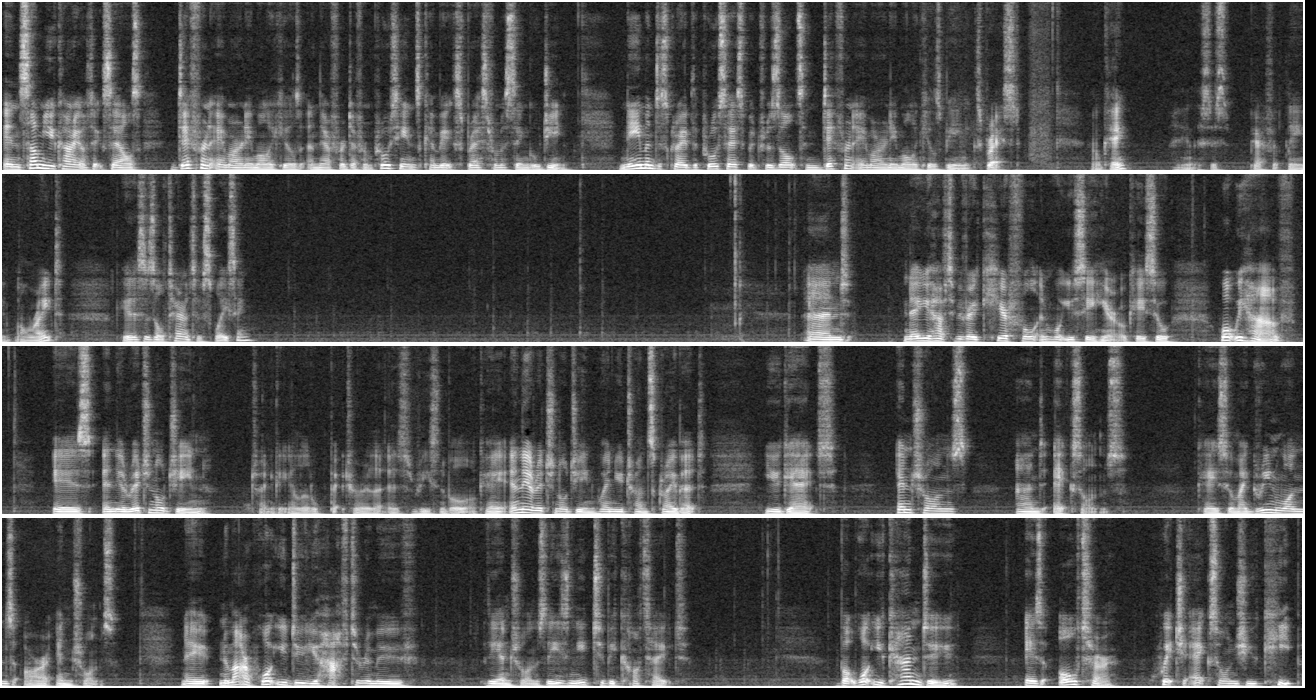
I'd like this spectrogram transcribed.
In some eukaryotic cells, different mRNA molecules and therefore different proteins can be expressed from a single gene. Name and describe the process which results in different mRNA molecules being expressed. Okay, I think this is perfectly all right. Okay, this is alternative splicing. And now you have to be very careful in what you say here. Okay, so what we have is in the original gene, trying to get you a little picture that is reasonable, okay, in the original gene, when you transcribe it, you get introns and exons. Okay, so my green ones are introns. Now, no matter what you do, you have to remove the introns. These need to be cut out. But what you can do is alter which exons you keep.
